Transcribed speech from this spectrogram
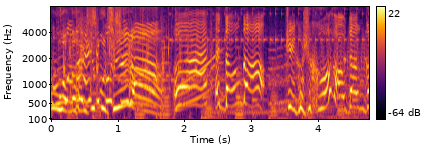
我们还是不吃了。啊，等等，这可是和好蛋糕。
